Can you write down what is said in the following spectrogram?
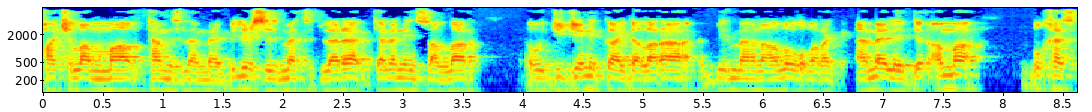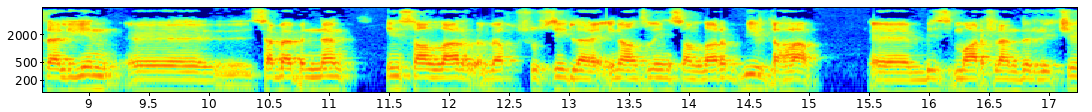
paklanmaq, təmizlənmək. Bilirsiniz, məscidlərə gələn insanlar o gigiyenik qaydalara bir mənalı olaraq əməl edir, amma bu xəstəliyin e, səbəbindən insanlar və xüsusilə inanclı insanları bir daha e, biz maarifləndiririk ki,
